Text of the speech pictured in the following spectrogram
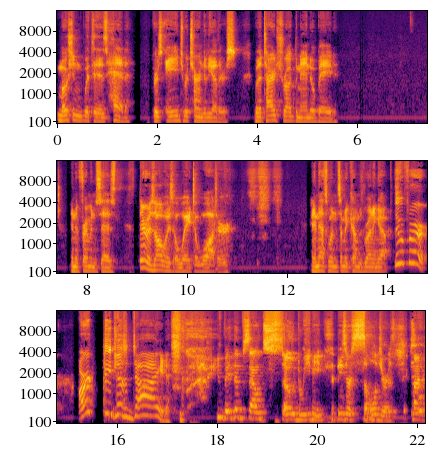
motioned with his head for his aid to return to the others. With a tired shrug, the man obeyed. And the Fremen says, There is always a way to water. And that's when somebody comes running up. Thufir, Archie just died. He made them sound so dweeby. These are soldiers. My-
